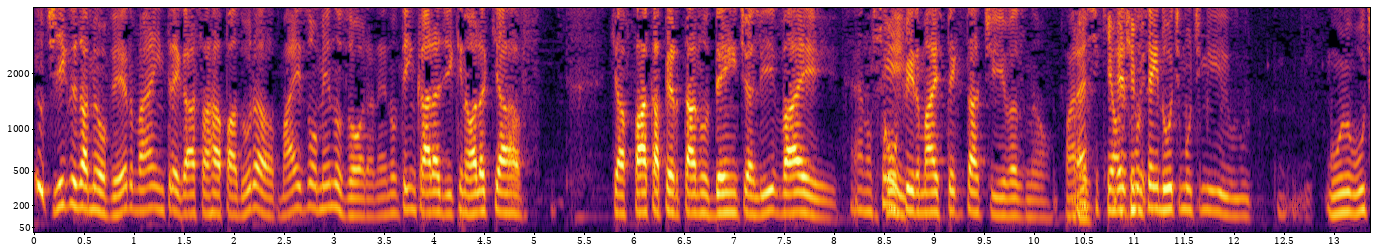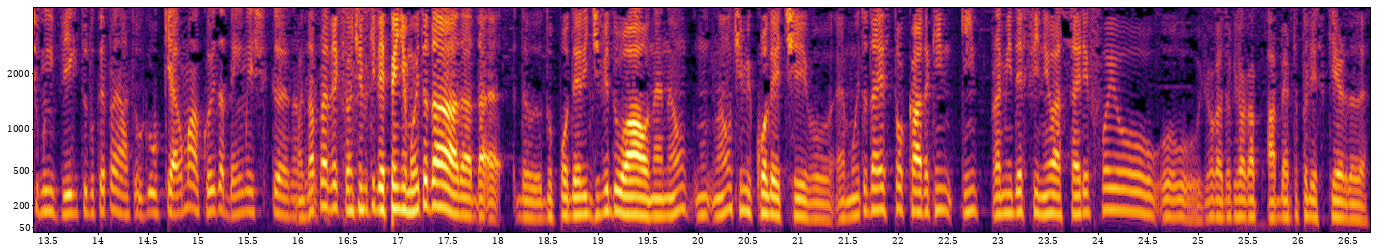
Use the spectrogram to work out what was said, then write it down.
E o Tigres, a meu ver, vai entregar essa rapadura mais ou menos hora, né? Não tem cara de que na hora que a, que a faca apertar no dente ali vai É, confirmar expectativas, não. Parece que é um Mesmo time. sendo o último time. O último invicto do campeonato, o que é uma coisa bem mexicana. Mas dá mesmo. pra ver que é um time que depende muito da, da- da- do, do poder individual, né? Não, não é um time coletivo. É muito da estocada. Quem, quem pra mim definiu a série foi o, o jogador que joga aberto pela esquerda,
